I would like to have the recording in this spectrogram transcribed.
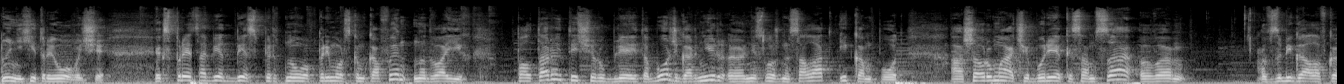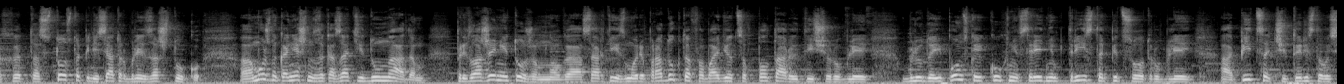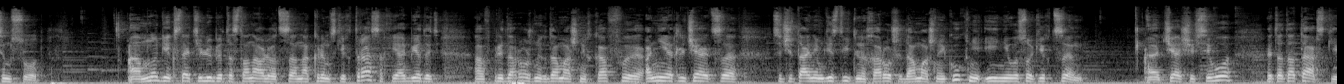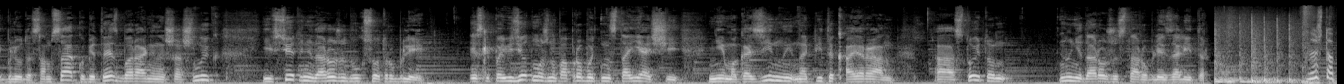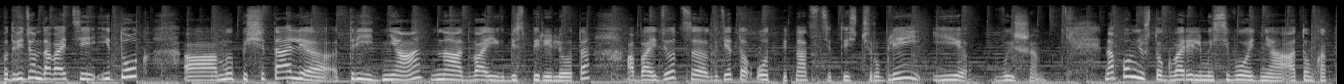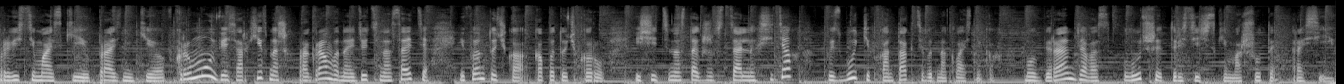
ну, нехитрые овощи. Экспресс-обед без спиртного в приморском кафе на двоих полторы тысячи рублей. Это борщ, гарнир, э, несложный салат и компот. А шаурма, чебурек и самса в в забегаловках это 100-150 рублей за штуку. А можно, конечно, заказать еду на дом. Предложений тоже много. Ассорти из морепродуктов обойдется в полторы тысячи рублей. Блюдо японской кухни в среднем 300-500 рублей, а пицца 400-800. А многие, кстати, любят останавливаться на крымских трассах и обедать а, в придорожных домашних кафе. Они отличаются сочетанием действительно хорошей домашней кухни и невысоких цен. А, чаще всего это татарские блюда самса, кубитес, баранины, шашлык. И все это не дороже 200 рублей. Если повезет, можно попробовать настоящий, не магазинный напиток айран. А стоит он ну, не дороже 100 рублей за литр. Ну что, подведем давайте итог. А, мы посчитали три дня на двоих без перелета. Обойдется где-то от 15 тысяч рублей и выше. Напомню, что говорили мы сегодня о том, как провести майские праздники в Крыму. Весь архив наших программ вы найдете на сайте fm.kp.ru. Ищите нас также в социальных сетях, в Фейсбуке, ВКонтакте, в Одноклассниках. Мы убираем для вас лучшие туристические маршруты России.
